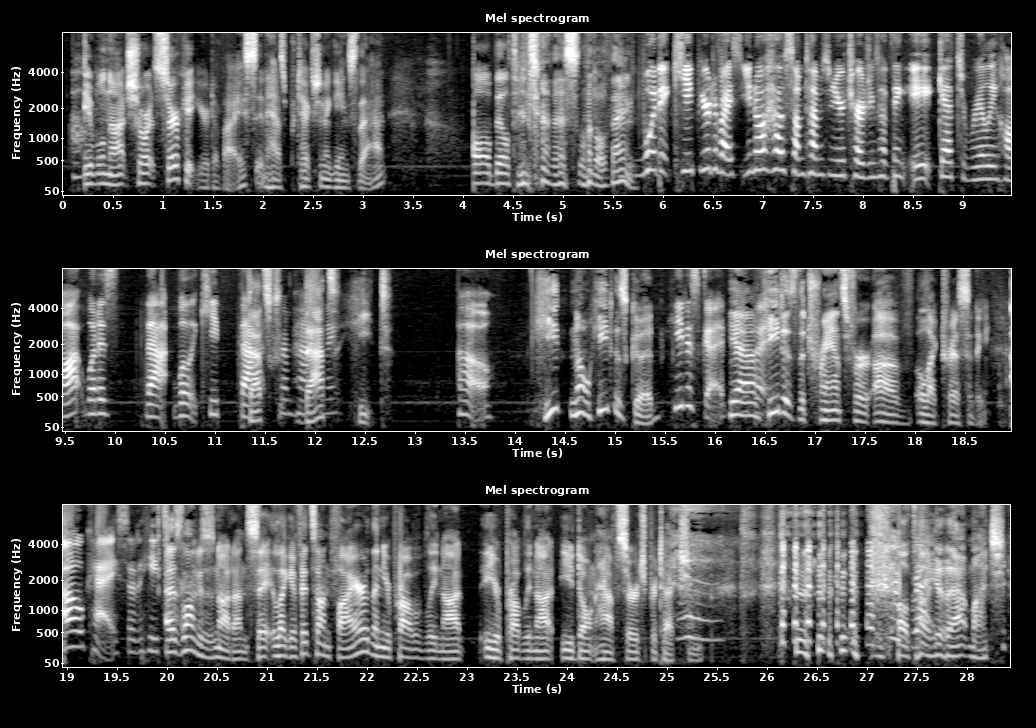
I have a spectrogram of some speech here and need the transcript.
Oh. It will not short circuit your device. It has protection against that. All built into this little thing. Would it keep your device? You know how sometimes when you're charging something, it gets really hot. What is that? Will it keep that that's from happening? that's heat. oh, Heat? No, heat is good. heat is good. Yeah, but- heat is the transfer of electricity. Okay, so the heat's As long as it's not unsafe. Like if it's on fire, then you're probably not. You're probably not. You don't have surge protection. I'll tell Right. you that much.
